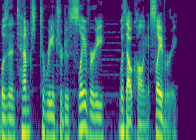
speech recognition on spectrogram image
was an attempt to reintroduce slavery without calling it slavery.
